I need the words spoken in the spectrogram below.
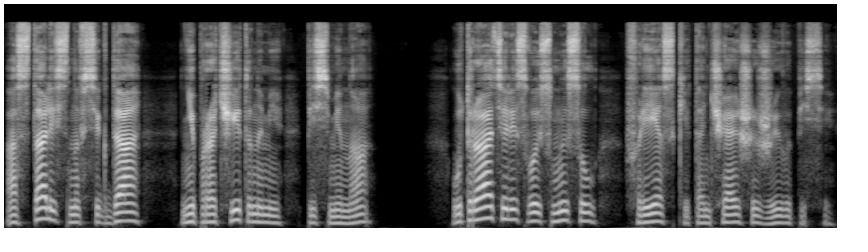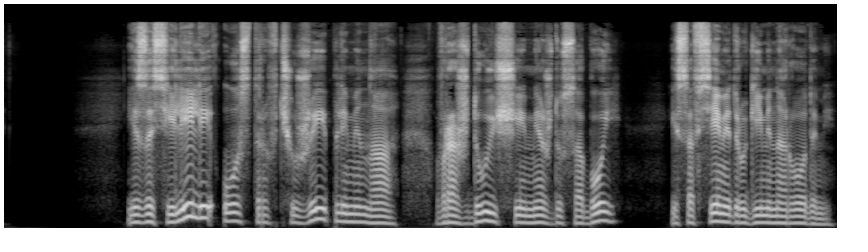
остались навсегда непрочитанными письмена, утратили свой смысл фрески тончайшей живописи. И заселили остров чужие племена, враждующие между собой и со всеми другими народами,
